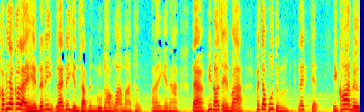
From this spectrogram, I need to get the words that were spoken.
ข้าพเจ้าก็เลยเห็นได้และได้ยินสัตว์หนึ่งรู้ท้องว่ามาเถอะอะไรอย่างเงี้ยนะคะแต่พี่น้องจะเห็นว่า พระเจ้าพูดถึงเลขเจ็ดอีกข้อหนึ่ง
